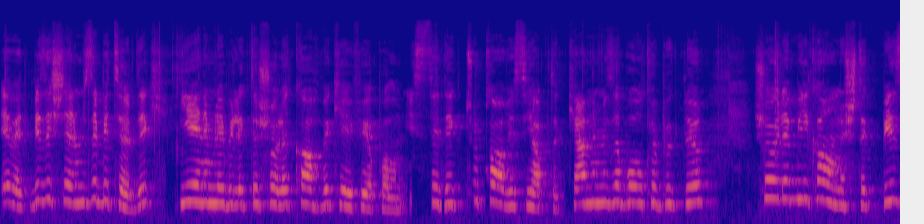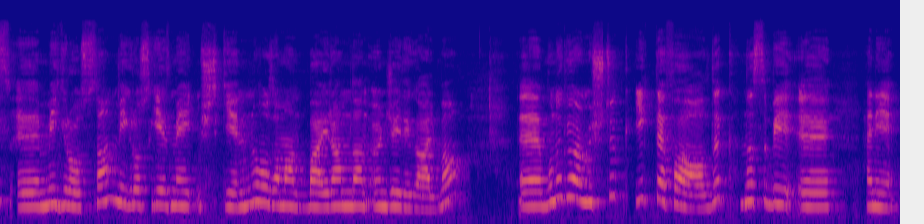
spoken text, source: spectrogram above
Evet, biz işlerimizi bitirdik. Yeğenimle birlikte şöyle kahve keyfi yapalım istedik. Türk kahvesi yaptık. Kendimize bol köpüklü. Şöyle milk almıştık biz e, Migros'tan. Migros'u gezmeye gitmiştik yeğenimle. O zaman bayramdan önceydi galiba. E, bunu görmüştük. İlk defa aldık. Nasıl bir e, hani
